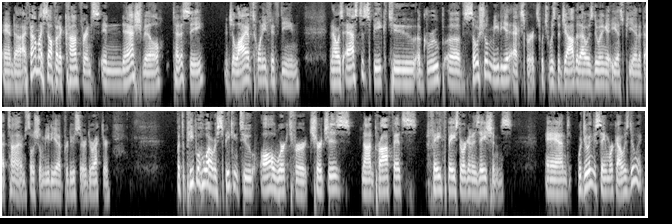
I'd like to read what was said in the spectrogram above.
And uh, I found myself at a conference in Nashville, Tennessee, in July of 2015. And I was asked to speak to a group of social media experts, which was the job that I was doing at ESPN at that time, social media producer, director. But the people who I was speaking to all worked for churches, nonprofits, faith-based organizations, and were doing the same work I was doing.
